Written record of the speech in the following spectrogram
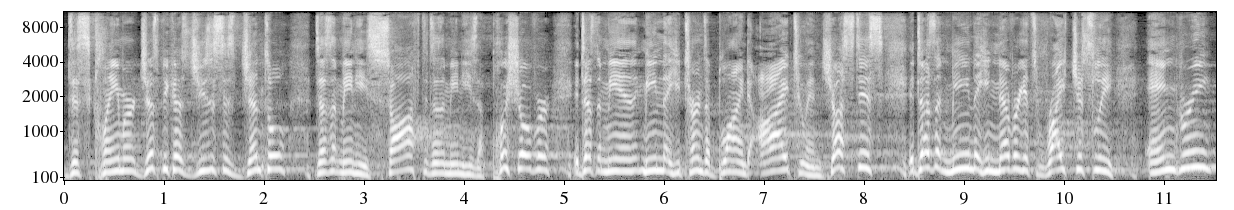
disclaimer. Just because Jesus is gentle doesn't mean he's soft. It doesn't mean he's a pushover. It doesn't mean, mean that he turns a blind eye to injustice. It doesn't mean that he never gets righteously angry.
